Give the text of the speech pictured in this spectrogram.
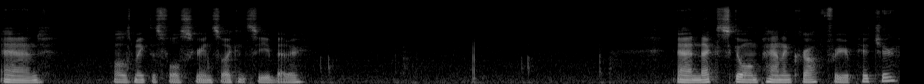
And I'll just make this full screen so I can see you better. And next, go on pan and crop for your picture.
